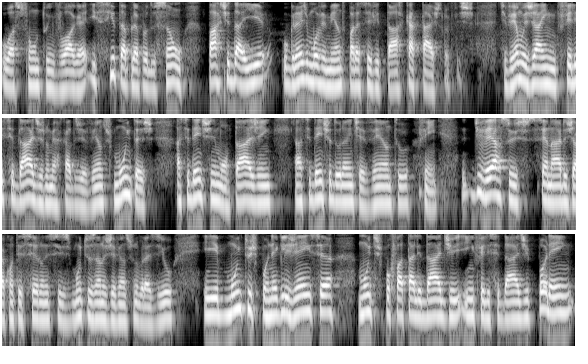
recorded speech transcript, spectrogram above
o assunto em voga e cita a pré-produção, parte daí o grande movimento para se evitar catástrofes. Tivemos já infelicidades no mercado de eventos, muitas acidentes de montagem, acidente durante evento, enfim, diversos cenários já aconteceram nesses muitos anos de eventos no Brasil e muitos por negligência, muitos por fatalidade e infelicidade, porém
